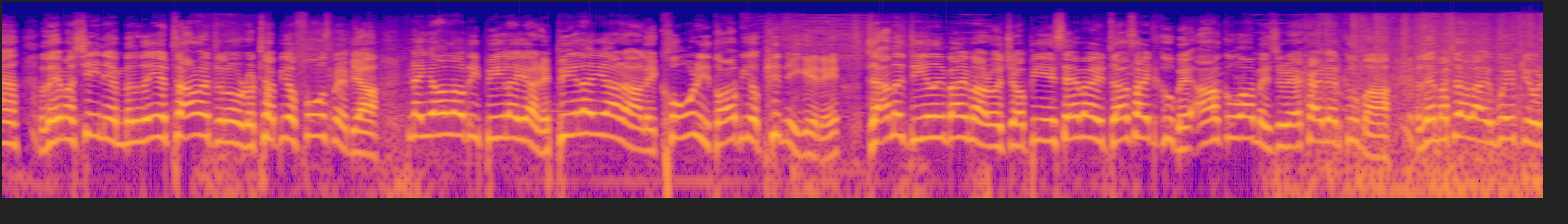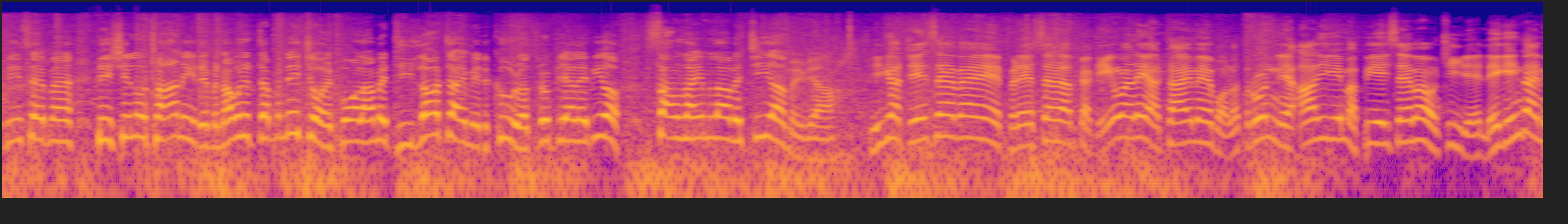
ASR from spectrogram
7လေမရှိနဲ့ Million Talent တလုံးတော့ထပ်ပြီး force မယ်ဗျာနှစ်ယောက်လောက်ထိပေးလိုက်ရတယ်ပေးလိုက်ရတာလေခိုးတွေသွားပြီးတော့ဖြစ်နေခဲ့တယ် Damage dealing ဘိုင်းမှာတော့ကျွန်တော် PA7 ရဲ့ dark side တစ်ခုပဲအားကိုးရမယ်ဆိုတဲ့အခိုက်အတန့်တစ်ခုမှာအလဲမတက်လိုက် wave တွေကို D7 ဖြည့်ရှင်းလို့ထားနေတယ်မနောက်10 minute ကျော်ပေါ်လာမယ်ဒီ lot time တစ်ခုတော့သူတို့ပြန်လဲပြီးတော့စောင့်ဆိုင်မလားပဲကြည့်ရမယ်ဗျာဒီကတင်7ရဲ့ play setup က game 1နဲ့အတိုင်းပဲပေါ့နော်သူတို့အနေနဲ့ early game မှာ PA7 ကိုကြည့်တယ်လေ game time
